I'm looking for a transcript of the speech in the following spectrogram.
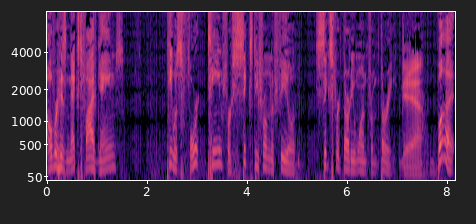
Over his next five games, he was 14 for 60 from the field, six for 31 from three. Yeah. But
